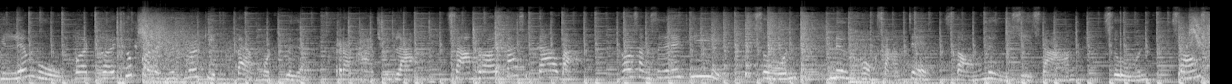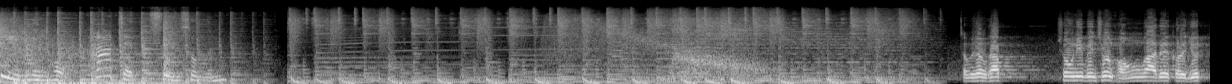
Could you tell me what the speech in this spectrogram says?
วิลเลียมบูเปิดเผยทุกกลยุทธ์ธุรกิจแบบหมดเปลือกราคาชุดละ 399 บาท โทรสั่งซื้อได้ที่ 01637 2143 02416 5700ท่านผู้ชมครับ ช่วงนี้เป็นช่วงของว่าด้วยกลยุทธ์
